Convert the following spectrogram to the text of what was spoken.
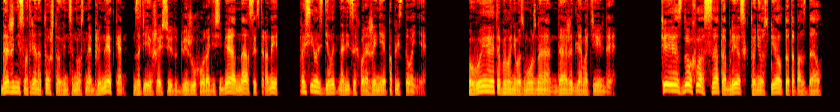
Даже несмотря на то, что венценосная брюнетка, затеявшая всю эту движуху ради себя, нас и страны, просила сделать на лицах выражение попристойнее. Увы, это было невозможно даже для Матильды. Фея сдохла, сад облез, кто не успел, тот опоздал.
